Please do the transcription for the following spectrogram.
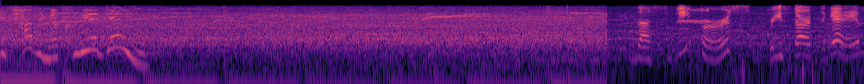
is having a career game. The Sweepers restart the game.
